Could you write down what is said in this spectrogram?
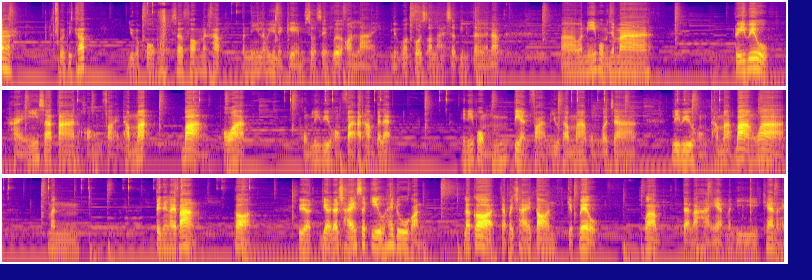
อะสวัสดีครับ อยู่กับผมเซอร์ฟองนะครับ วันนี้เราอยู่ในเกม Soul Saver Online หรือว่า Ghost Online Serve Inter นะอ่าวันนี้ผมจะมา รีวิวไหซาตานของฝ่ายธรรมะบ้าง เพราะว่าผมรีวิวของฝ่ายอาธรรมไปแล้ว ทีนี้ผมเปลี่ยนฝ่ายมาอยู่ธรรมะ ผมก็จะรีวิวของธรรมะบ้างว่ามันเป็นยังไงบ้าง ก็ เดี๋ยวเดี๋ยวจะใช้สกิลให้ดูก่อน แล้วก็จะไปใช้ตอนเก็บเวล ว่าแต่ละไหอะมันดีแค่ไหน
